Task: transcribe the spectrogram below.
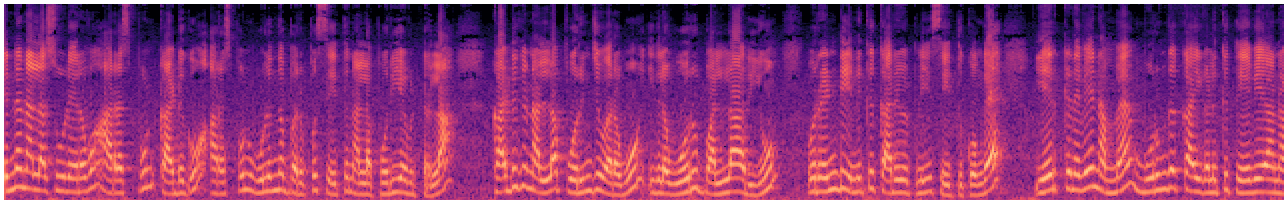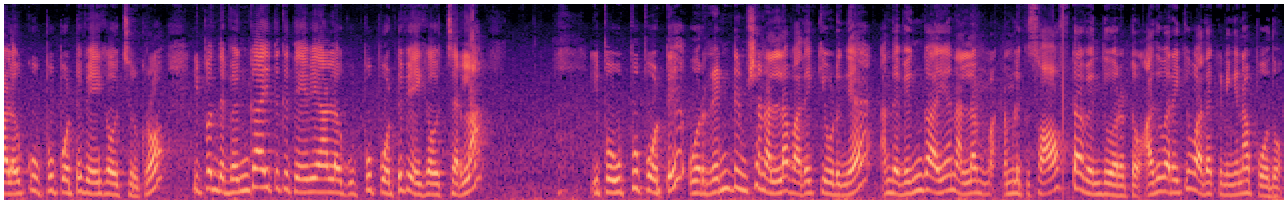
எண்ணெய் நல்லா சூடேறவும் அரை ஸ்பூன் கடுகும் அரை ஸ்பூன் உளுந்த பருப்பு சேர்த்து நல்லா பொரிய விட்டுறலாம். கடுகு நல்லா பொரிஞ்சு வரவும் இதில் ஒரு பல்லாரியும் ஒரு ரெண்டு இனுக்கு கருவேப்பிலையும் சேர்த்துக்கோங்க. ஏற்கனவே நம்ம முருங்கைக்காய்களுக்கு தேவையான அளவுக்கு உப்பு போட்டு வேக வச்சுருக்குறோம். இப்போ இந்த வெங்காயத்துக்கு தேவையான அளவுக்கு உப்பு போட்டு வேக வச்சிடலாம் இப்போ உப்பு போட்டு ஒரு ரெண்டு நிமிஷம் நல்லா வதக்கி விடுங்க. அந்த வெங்காயம் நல்லா நம்மளுக்கு சாஃப்டாக வெந்து வரட்டும். அது வரைக்கும் வதக்குனீங்கன்னா போதும்.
